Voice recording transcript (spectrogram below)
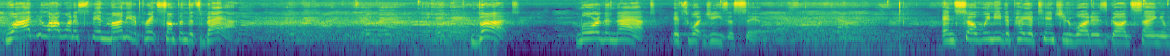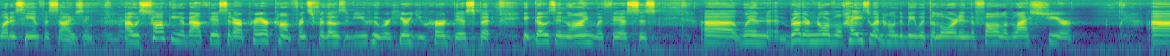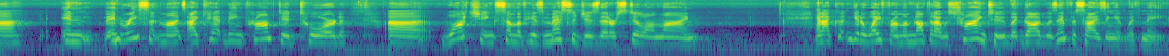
Why do I want to spend money to print something that's bad? amen. But more than that, it's what Jesus said. And so we need to pay attention what is God saying and what is he emphasizing. I was talking about this at our prayer conference for those of you who were here you heard this, but it goes in line with this is uh, when Brother Norval Hayes went home to be with the Lord in the fall of last year. Uh, in, in recent months, I kept being prompted toward uh, watching some of his messages that are still online. And I couldn't get away from them, not that I was trying to, but God was emphasizing it with me.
